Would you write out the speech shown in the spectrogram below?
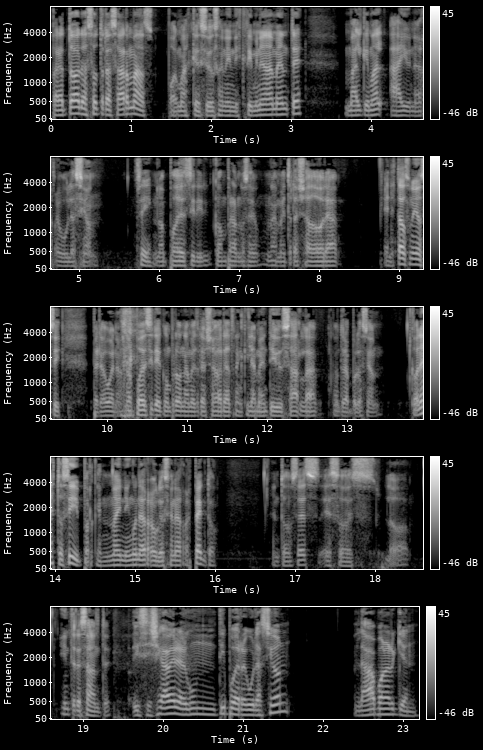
para todas las otras armas, por más que se usen indiscriminadamente, mal que mal hay una regulación. Sí. No puedes ir comprándose una ametralladora. En Estados Unidos sí, pero bueno, no puedes ir a comprar una ametralladora tranquilamente y usarla contra la población. Con esto sí, porque no hay ninguna regulación al respecto. Entonces, eso es lo interesante. Y si llega a haber algún tipo de regulación, ¿la va a poner quién?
